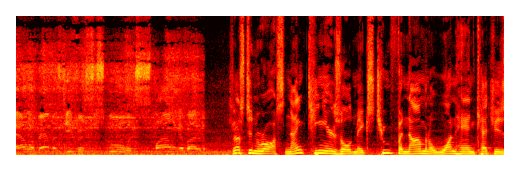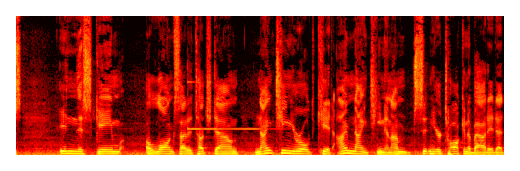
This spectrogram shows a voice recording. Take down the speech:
Alabama's defense to school and smiling about it. Justyn Ross, 19 years old, makes two phenomenal one hand catches in this game alongside a touchdown. 19 year old kid. I'm 19 and I'm sitting here talking about it at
